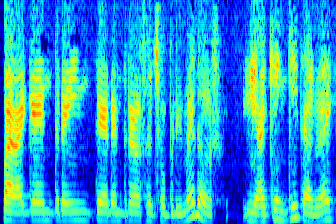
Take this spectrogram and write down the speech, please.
para que entre Inter entre los ocho primeros. ¿Y a quién quitas de ahí?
